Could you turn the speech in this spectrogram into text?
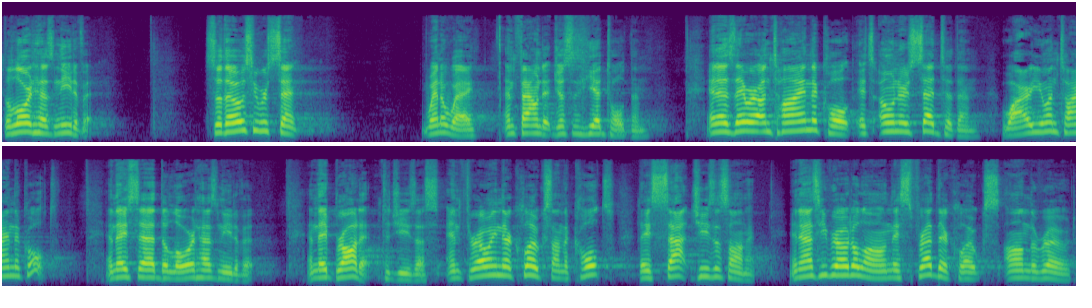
The Lord has need of it. So those who were sent went away and found it just as he had told them. And as they were untying the colt, its owners said to them, Why are you untying the colt? And they said, The Lord has need of it. And they brought it to Jesus. And throwing their cloaks on the colt, they sat Jesus on it. And as he rode along, they spread their cloaks on the road.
